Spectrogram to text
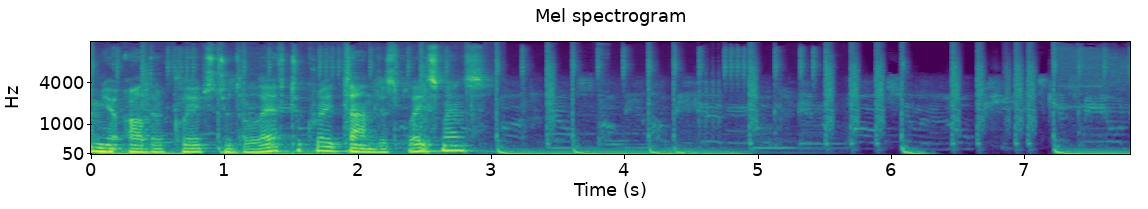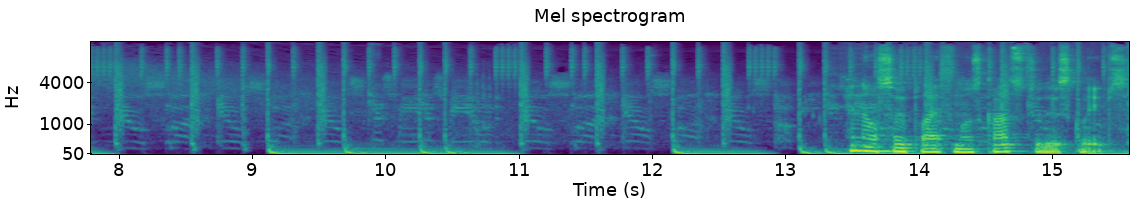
Trim your other clips to the left to create time displacements. And also apply smooth cuts to these clips.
